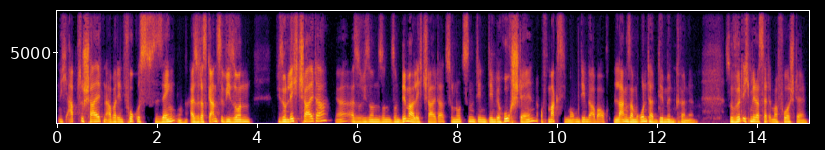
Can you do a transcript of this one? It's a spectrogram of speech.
nicht abzuschalten, aber den Fokus zu senken. Also das Ganze wie so ein, wie so ein Lichtschalter, ja, also wie so ein, so ein, so ein Dimmer-Lichtschalter zu nutzen, den, den wir hochstellen auf Maximum, den wir aber auch langsam runterdimmen können. So würde ich mir das halt immer vorstellen.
